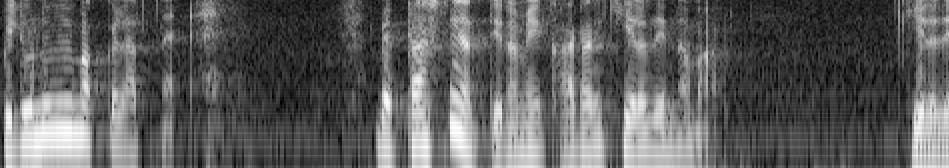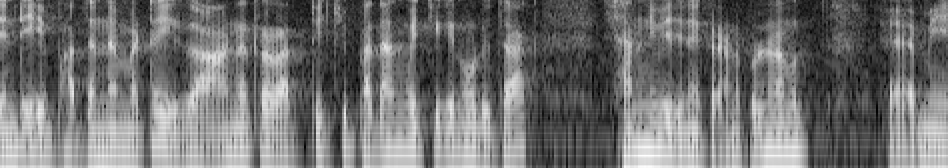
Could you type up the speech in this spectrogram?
පිටුණු වීමක් වෙලත් නැහැ. හැබැයි ප්‍රශ්නයක් තියෙනවා මේ කාටරි කියලා දෙන්න අමාරුයි. කියලා දෙන්න ඒ පදනමට ඒ ගානට රත් වෙච්ච පදම් වෙච්ච කෙනෙකුට විතරක් sannivedana කරන්න පුළුවන්. නමුත් මේ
